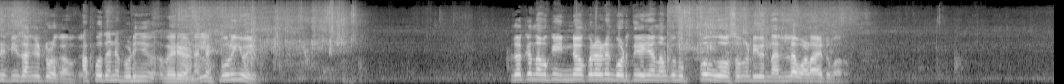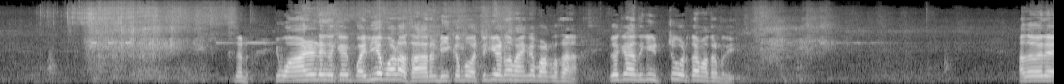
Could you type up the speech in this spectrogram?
സിറ്റീസ് അങ്ങ് ഇട്ട് കൊടുക്കാം നമുക്ക്. അപ്പോൾ തന്നെ പൊടിഞ്ഞു വരികയാണ് അല്ലേ? നുറുങ്ങി വരും. ഇതൊക്കെ നമുക്ക് ഇന്നോക്കുലേറ്റും കൊടുത്തു കഴിഞ്ഞാൽ നമുക്ക് മുപ്പത് ദിവസം കൊണ്ട് ഇവർ നല്ല വളമായിട്ട് മാറും. ഈ വാഴയുടെ ഇതൊക്കെ വലിയ പാടാണ് സാധാരണ ഡീക്കുമ്പോൾ ഒറ്റയ്ക്ക് കിടന്നാൽ ഭയങ്കര പാടുള്ള സാധനമാണ് ഇതൊക്കെ അതിലേക്ക് ഇട്ട് കൊടുത്താൽ മാത്രം മതി. അതുപോലെ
